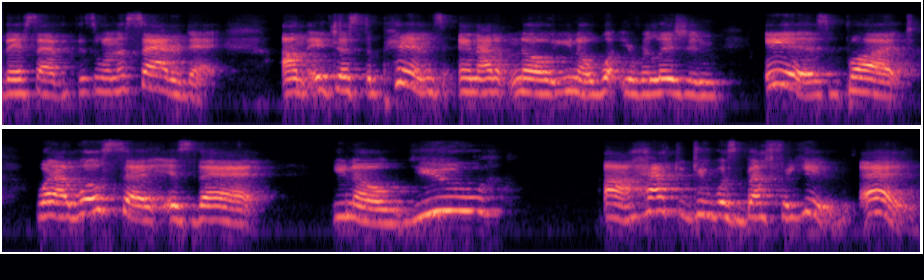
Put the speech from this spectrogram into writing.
their Sabbath is on a Saturday. Um, it just depends, and I don't know, you know, what your religion is, but what I will say is that you know you uh, have to do what's best for you. Hey,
